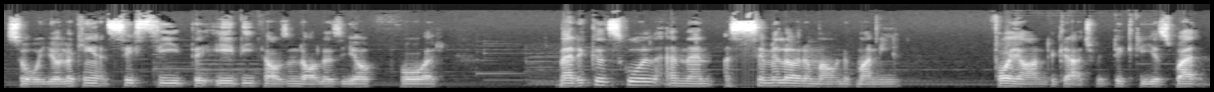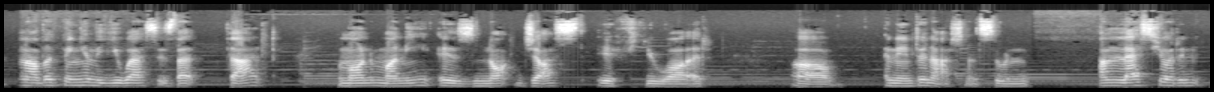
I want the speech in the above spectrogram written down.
So you're looking at sixty to eighty thousand dollars a year for medical school, and then a similar amount of money for your undergraduate degree as well. Another thing in the US is that that amount of money is not just if you are uh, an international student unless you're an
